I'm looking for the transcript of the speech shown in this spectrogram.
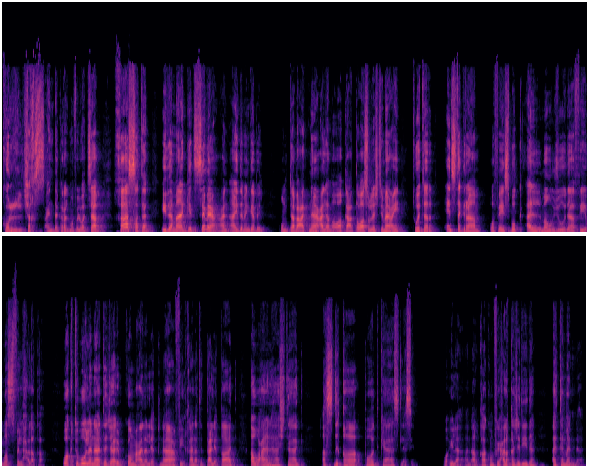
كل شخص عندك رقمه في الواتساب خاصة إذا ما قد سمع عن آيدا من قبل. ومتابعتنا على مواقع التواصل الاجتماعي تويتر إنستغرام وفيسبوك الموجودة في وصف الحلقة. واكتبوا لنا تجاربكم عن الإقناع في خانة التعليقات. أو على الهاشتاج أصدقاء بودكاست لسن وإلى أن ألقاكم في حلقة جديدة أتمنى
